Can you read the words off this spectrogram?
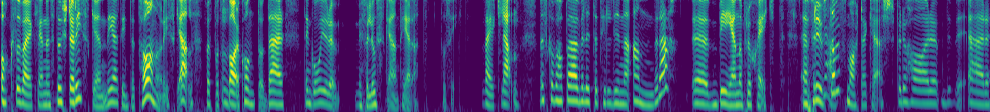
också verkligen. Den största risken är att inte ta någon risk alls. För på ett Mm. sparkonto, där det går ju det med förlust garanterat på sikt. Verkligen. Men ska vi hoppa över lite till dina andra ben och projekt, eh, förutom Ja. Smarta Cash? För du, har, du är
